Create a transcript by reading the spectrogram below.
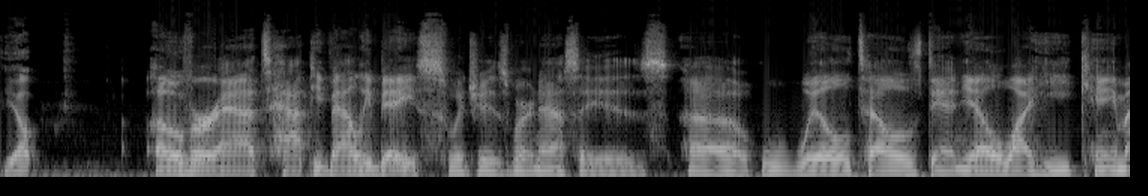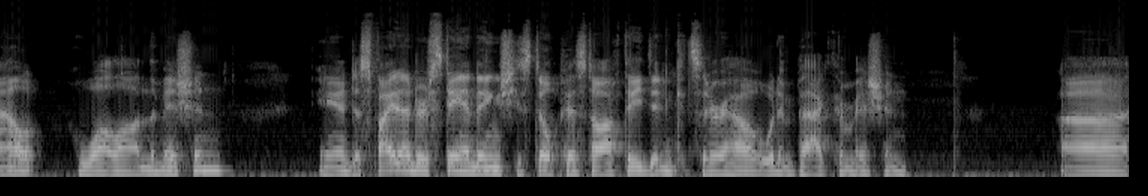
Yep. Over at Happy Valley Base, which is where NASA is, uh, Will tells Danielle why he came out while on the mission. And despite understanding, she's still pissed off that he didn't consider how it would impact their mission. Uh,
